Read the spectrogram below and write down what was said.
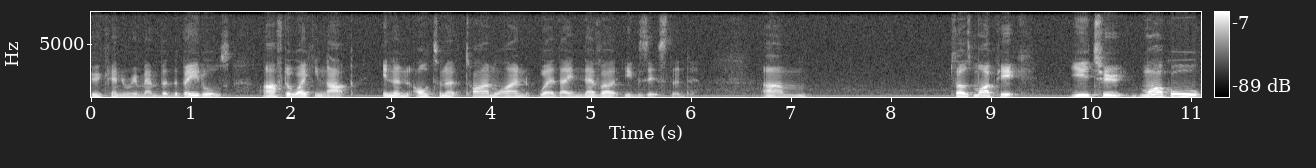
who can remember the Beatles after waking up in an alternate timeline where they never existed. Um, so it was my pick. You two, Michael.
